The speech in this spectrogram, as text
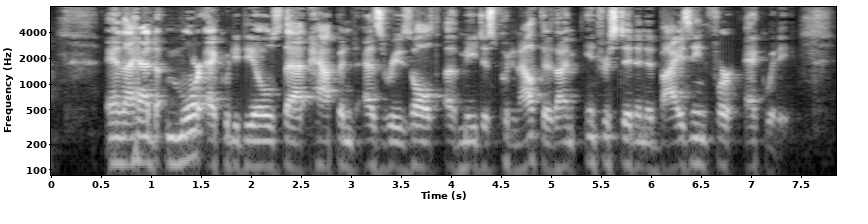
And I had more equity deals that happened as a result of me just putting out there that I'm interested in advising for equity.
